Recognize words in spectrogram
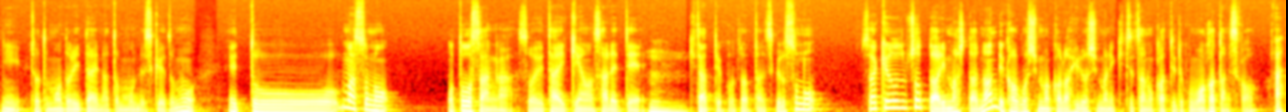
にちょっと戻りたいなと思うんですけれども、えっと、まあそのお父さんがそういう体験をされてうんきたっていうことだったんですけど、その、先ほどちょっとありました、なんで鹿児島から広島に来てたのかっていうところも分かったんですか？あ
